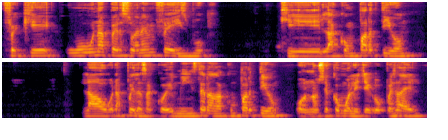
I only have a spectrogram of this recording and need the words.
fue que hubo una persona en Facebook que la compartió la obra, pues la sacó de mi Instagram, la compartió, o no sé cómo le llegó pues a él,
